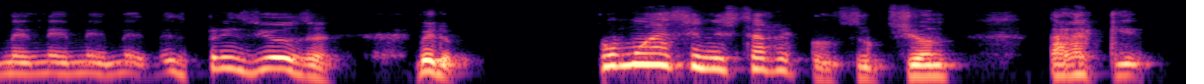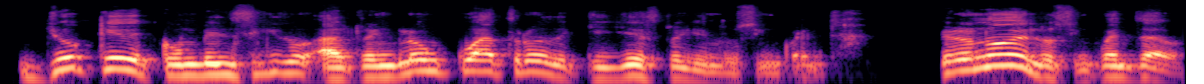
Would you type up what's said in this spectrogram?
veces, es preciosa. Bueno, ¿Cómo hacen esta reconstrucción para que yo quede convencido al renglón 4 de que ya estoy en los 50? Pero no en los 50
